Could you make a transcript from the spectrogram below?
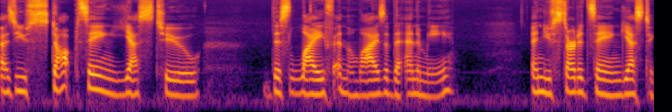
as you stopped saying yes to this life and the lies of the enemy and you started saying yes to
